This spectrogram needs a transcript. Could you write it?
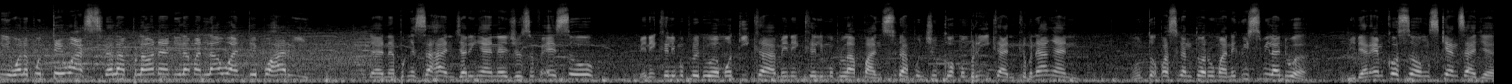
ini walaupun tewas dalam perlawanan di laman lawan tempoh hari. Dan pengesahan jaringan Joseph Esso. Minit ke-52, Motika minit ke-58 sudah pun cukup memberikan kemenangan untuk pasukan tuan rumah Negeri 92. PDRM kosong, sekian saja.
